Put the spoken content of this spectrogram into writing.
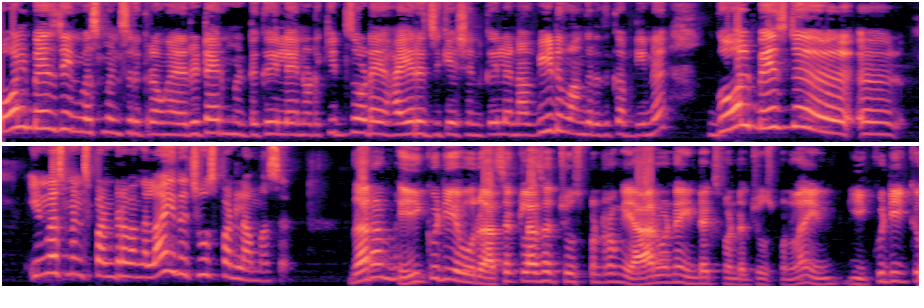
கோல் பேஸ்டு இன்வெஸ்ட்மெண்ட்ஸ் இருக்கிறவங்க ரிட்டையர்மெண்ட்டுக்கு இல்லை என்னோட கிட்ஸோட ஹையர் எஜுகேஷனுக்கு இல்லை நான் வீடு வாங்குறதுக்கு அப்படின்னு கோல் பேஸ்டு இன்வெஸ்ட்மெண்ட்ஸ் பண்றவங்கலாம் இதை சூஸ் பண்ணலாமா சார் தாராளம் ஈக்விட்டியை ஒரு அசட் கிளாஸை சூஸ் பண்ணுறவங்க யார் வேணால் இண்டெக்ஸ் ஃபண்டை சூஸ் பண்ணலாம். ஈக்விட்டிக்கு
